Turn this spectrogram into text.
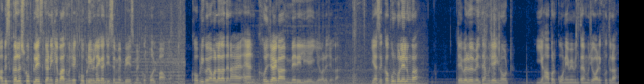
अब इस कलश को प्लेस करने के बाद मुझे खोपड़ी मिलेगा जिससे मैं बेसमेंट को खोल पाऊँगा। खोपड़ी को यहाँ पर लगा देना है एंड खुल जाएगा मेरे लिए ये वाला जगह। यहाँ से कपूर को ले लूँगा। टेबल पर मिलता है मुझे एक नोट यहाँ पर कोने में मिलता है मुझे और एक पुतला।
